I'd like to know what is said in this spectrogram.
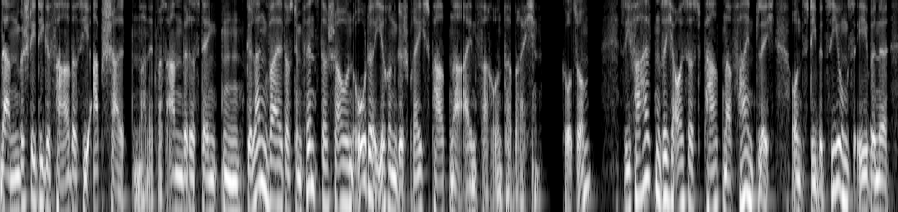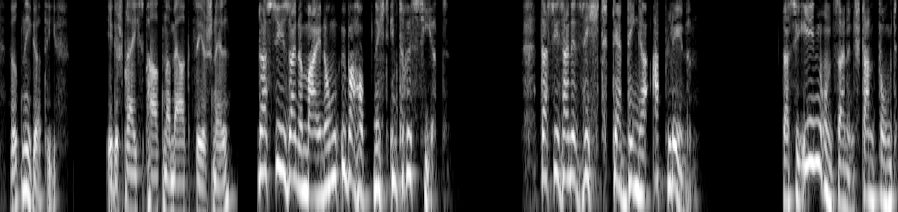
Dann besteht die Gefahr, dass Sie abschalten, an etwas anderes denken, gelangweilt aus dem Fenster schauen oder Ihren Gesprächspartner einfach unterbrechen. Kurzum, sie verhalten sich äußerst partnerfeindlich und die Beziehungsebene wird negativ. Ihr Gesprächspartner merkt sehr schnell, dass sie seine Meinung überhaupt nicht interessiert, dass sie seine Sicht der Dinge ablehnen, dass sie ihn und seinen Standpunkt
